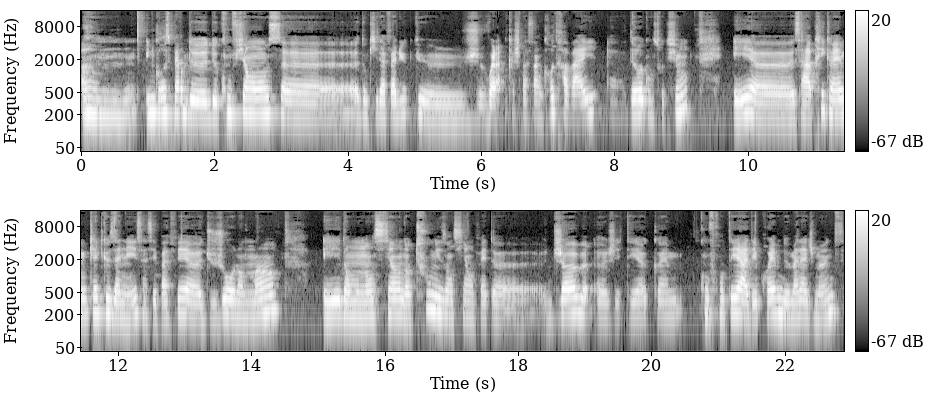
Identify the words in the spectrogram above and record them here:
une grosse perte de, confiance. donc, il a fallu que je, voilà, que je fasse un gros travail de reconstruction. Et euh, ça a pris quand même quelques années. Ça s'est pas fait euh, du jour au lendemain. Et dans mon ancien, dans tous mes anciens en fait euh, jobs, j'étais quand même confrontée à des problèmes de management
